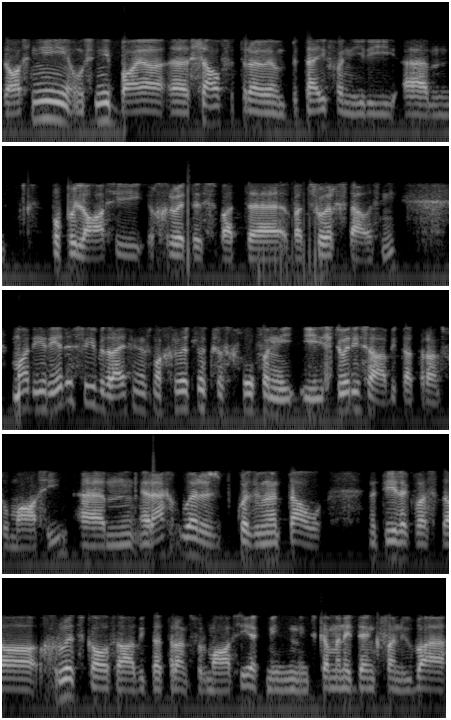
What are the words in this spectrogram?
daar's nie ons nie baie uh, selfvertroue in party van hierdie ehm um, populasie grootes wat uh, wat voorgestel is nie. Maar die redes vir die bedreiging is maar grootliks as gevolg van die, die historiese habitat transformasie. Ehm um, reg oor KwaZulu-Natal natuurlik was daar grootskaalse habitat transformasie. Ek meen mense kan maar net dink van hoe baie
